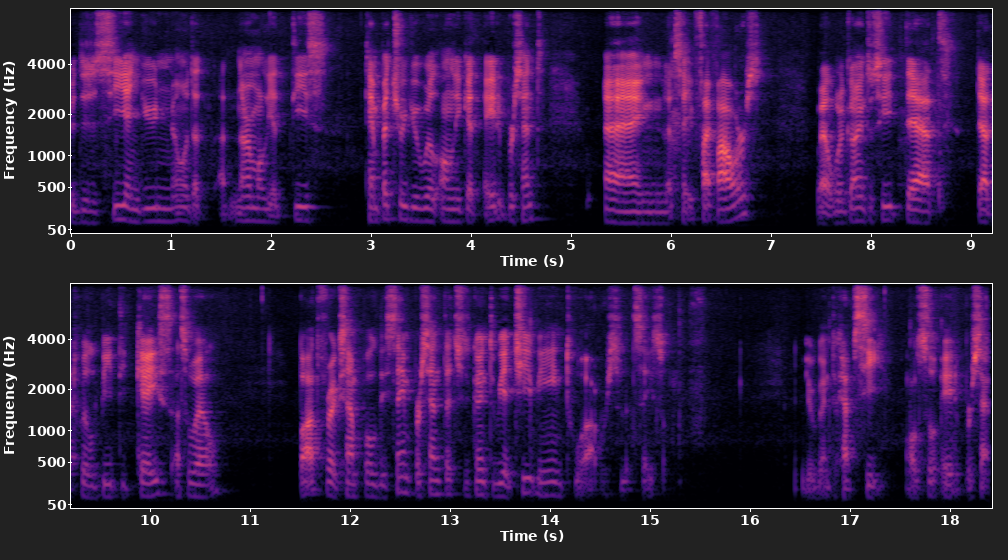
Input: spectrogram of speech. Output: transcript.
produces C and you know that at normally at this temperature you will only get 80% in let's say 5 hours. Well we're going to see that that will be the case as well. But for example the same percentage is going to be achieved in 2 hours let's say so you're going to have C also 80%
